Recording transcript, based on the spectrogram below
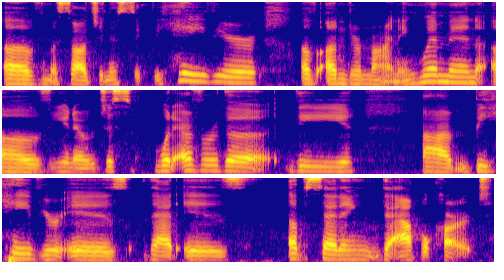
of misogynistic behavior of undermining women of you know just whatever the the um, behavior is that is upsetting the apple cart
